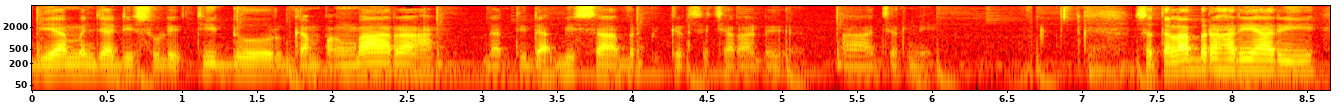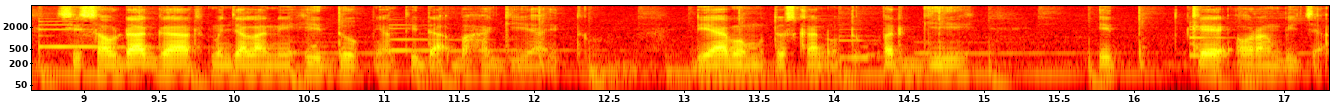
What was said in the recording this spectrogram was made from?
Dia menjadi sulit tidur, gampang marah, dan tidak bisa berpikir secara uh, jernih. Setelah berhari-hari, si saudagar menjalani hidup yang tidak bahagia itu. Dia memutuskan untuk pergi ke orang bijak.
